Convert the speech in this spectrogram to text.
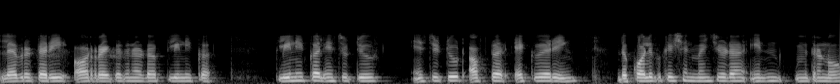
laboratory or recognized clinical clinical institute institute after acquiring the qualification mentioned in मित्रांनो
